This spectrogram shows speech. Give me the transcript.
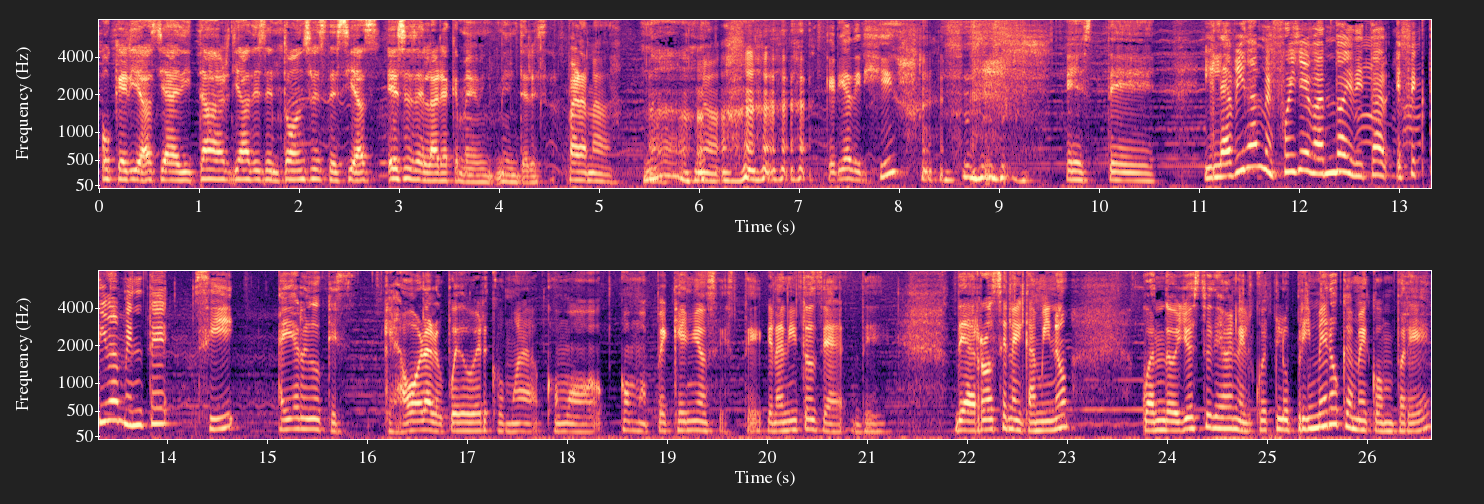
o querías ya editar, ya desde entonces decías, ese es el área que me, interesa? Para nada. No. No. Quería dirigir. este. Y la vida me fue llevando a editar. Efectivamente, sí, hay algo que, que ahora lo puedo ver como, como, como pequeños este, granitos de, de arroz en el camino cuando yo estudiaba en el CUEC, lo primero que me compré,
